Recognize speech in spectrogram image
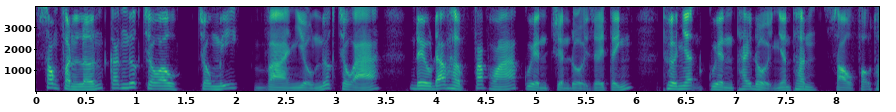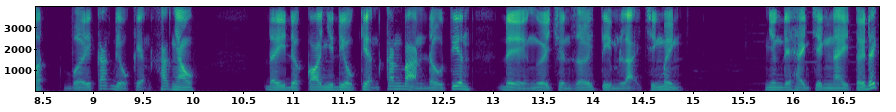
song phần lớn các nước châu Âu, châu Mỹ và nhiều nước châu Á đều đã hợp pháp hóa quyền chuyển đổi giới tính, thừa nhận quyền thay đổi nhân thân sau phẫu thuật với các điều kiện khác nhau. Đây được coi như điều kiện căn bản đầu tiên để người chuyển giới tìm lại chính mình. Nhưng để hành trình này tới đích,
